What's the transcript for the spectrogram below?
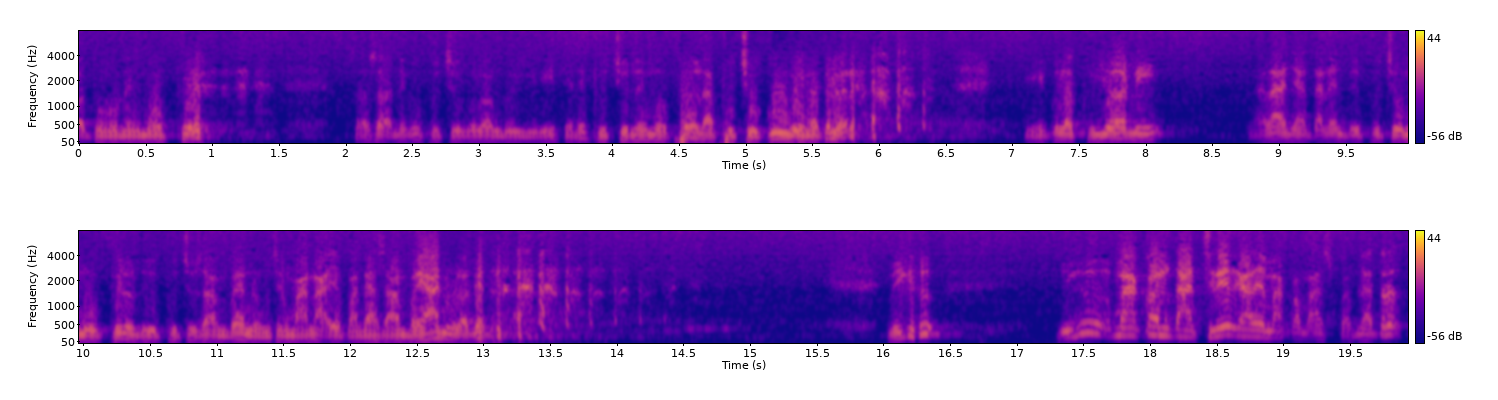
kok turu ning mobil. Sosok niku bojo kula nggiri, dene bojone mobil ta bojoku ngoten. Iki kula guyoni. Lah nyatane duwe bojo mobil, duwe bojo sampean wong sing manak ya panggah sampean kula kan. niku niku makom tajrid kali makom asbab. Lah terus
